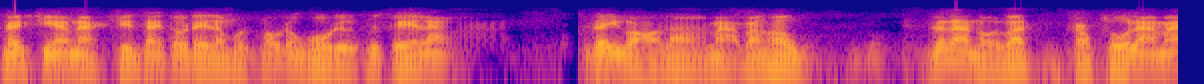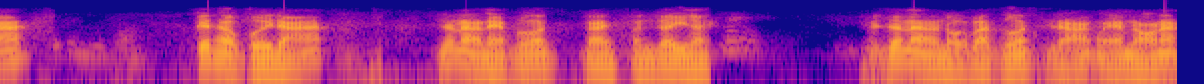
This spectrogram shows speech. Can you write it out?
Đây, chị em này, trên tay tôi đây là một mẫu đồng hồ được thiết kế là dây vỏ là mạ vàng hồng. Rất là nổi bật, cọc số La Mã, kết hợp với đá. Rất là đẹp luôn. Đây, phần dây này rất là nổi bật luôn. Giá của em nó nè.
